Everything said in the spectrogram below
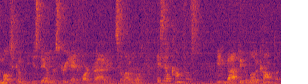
mulch company just down the street at Park Drive, and sell a lot of mulch. They sell compost. You can buy a pick a load of compost.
